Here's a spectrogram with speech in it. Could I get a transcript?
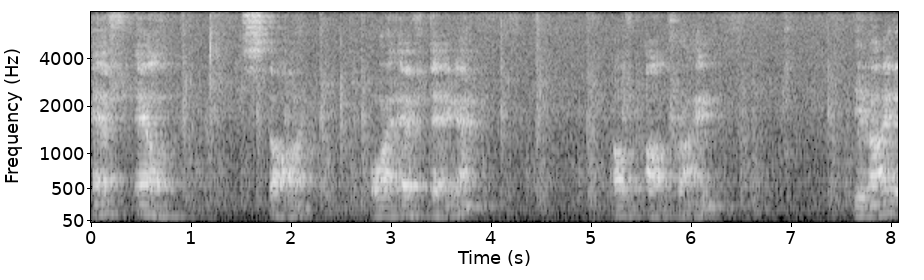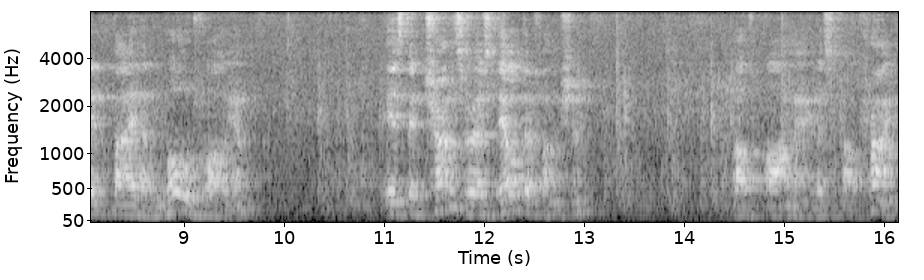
FL star, or F dagger of R prime, divided by the mode volume, is the transverse delta function of R minus R prime.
